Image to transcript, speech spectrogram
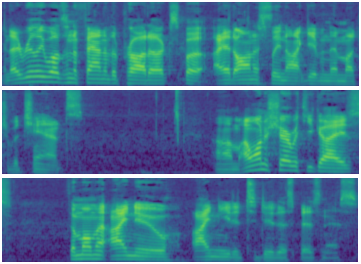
And I really wasn't a fan of the products, but I had honestly not given them much of a chance. Um, I want to share with you guys the moment I knew I needed to do this business.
